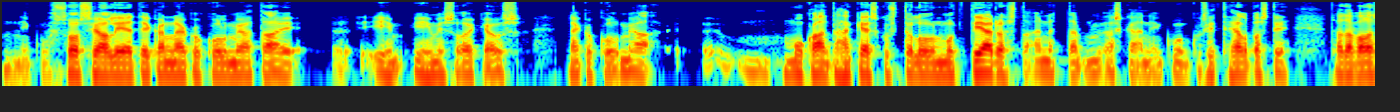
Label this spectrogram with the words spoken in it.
niin kuin sosiaalietiikan näkökulmia tai ihmisoikeusnäkökulmia mukaan tähän keskusteluun, mutta tiedostaen, että myöskään niin kuin, kun sit helposti, tai tavallaan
